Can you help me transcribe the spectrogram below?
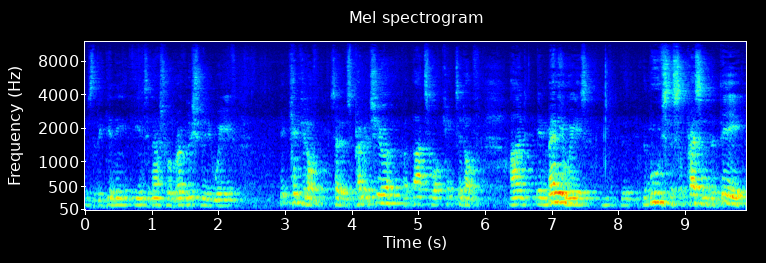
was the beginning of the international revolutionary wave. It kicked it off. Said it was premature, but that's what kicked it off. And in many ways, the, the moves to suppress him today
